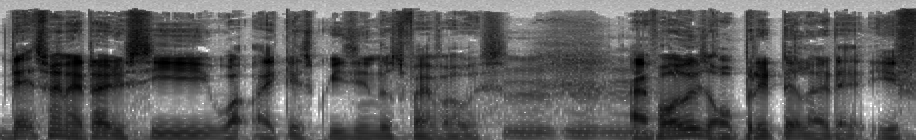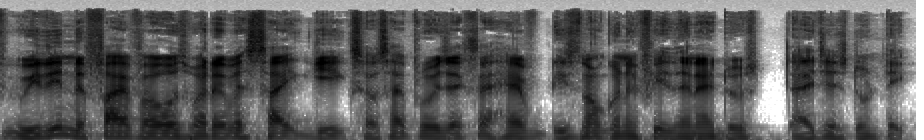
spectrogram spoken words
That's when I try to see what I can squeeze in those 5 hours. Mm, I've always operated like that. If within the 5 hours, whatever side gigs or side projects I have is not going to fit, then I, do, I just don't take.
